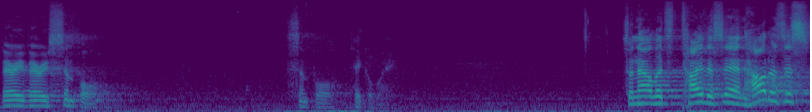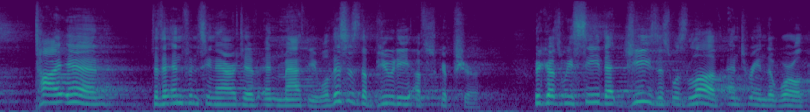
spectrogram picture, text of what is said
Very, very simple. Simple takeaway. So, now let's tie this in. How does this tie in to the infancy narrative in Matthew? Well, this is the beauty of Scripture because we see that Jesus was love entering the world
